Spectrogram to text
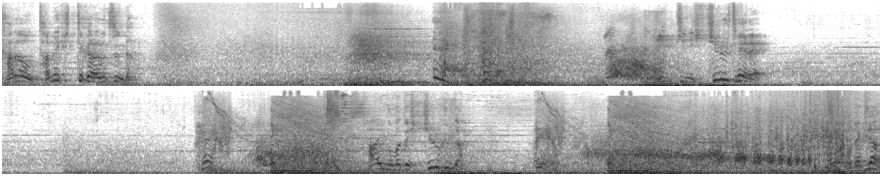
力をためきってから撃つんだ。一気に引き抜いてやれ。最後まで引き抜くんだ。上出来だ。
